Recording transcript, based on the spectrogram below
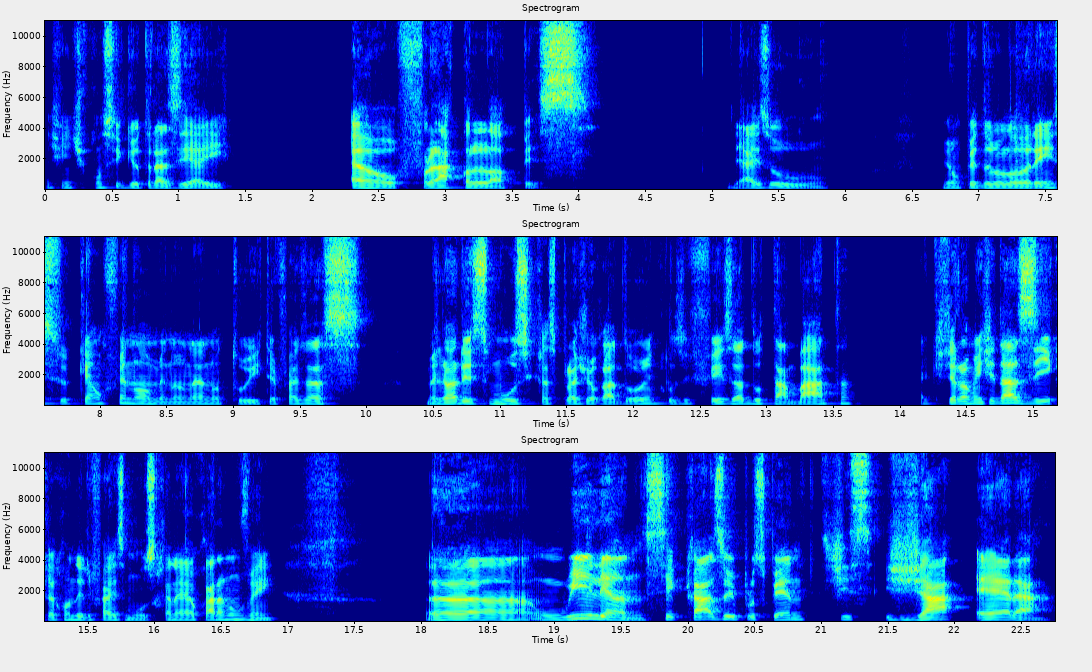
a gente conseguiu trazer aí é o Flaco Lopes. Aliás, o João Pedro Lourenço, que é um fenômeno, né, no Twitter, faz as melhores músicas para jogador, inclusive fez a do Tabata. É que geralmente dá zica quando ele faz música, né? O cara não vem. Uh, William, se caso ir para os pênaltis, já era.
